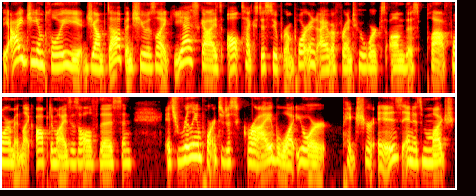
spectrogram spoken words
the IG employee jumped up and she was like, Yes, guys, alt text is super important. I have a friend who works on this platform and like optimizes all of this. And it's really important to describe what your picture is in as much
